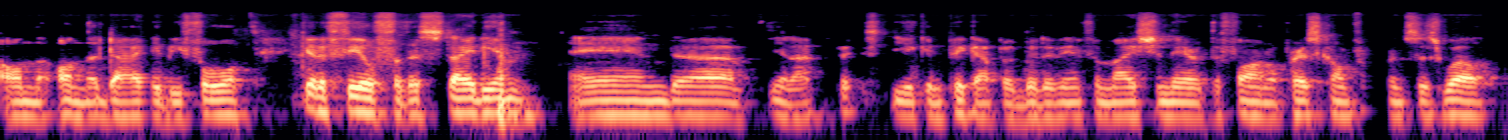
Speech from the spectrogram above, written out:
on the on the day before. Get a feel for the stadium, and uh, you know you can pick up a bit of information there at the final press conference as well.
